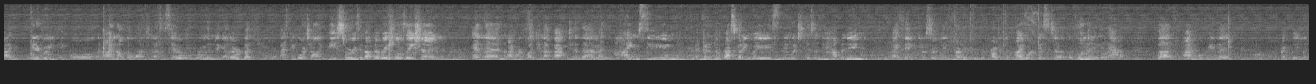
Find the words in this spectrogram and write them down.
I'm interviewing people, and I'm not the one to necessarily bring them together, but as people are telling me stories about their racialization, and then I'm reflecting that back to them, and I'm seeing kind of the cross-cutting ways in which this is happening. I think, you know, certainly part of the project of my work is to illuminate that, but I'm hoping that, frankly, in the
